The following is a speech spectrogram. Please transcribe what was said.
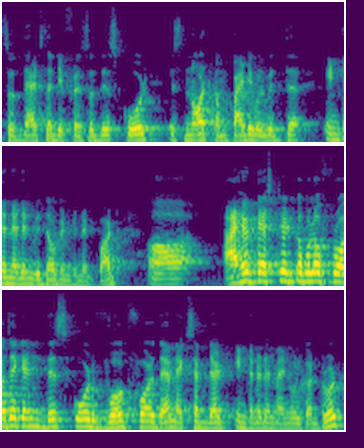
So that's the difference. So this code is not compatible with the internet and without internet part. Uh, I have tested a couple of projects and this code worked for them except that internet and manual control.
